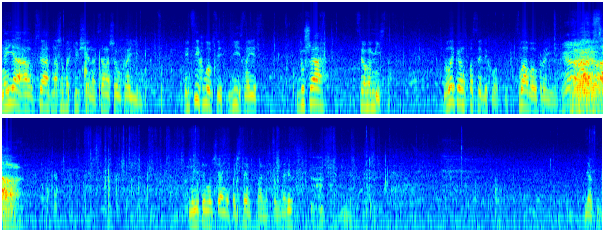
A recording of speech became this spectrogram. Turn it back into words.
Не я, а вся наша батьківщина, вся наша Україна. І ці хлопці дійсно є душа цього міста. Велике вам спасибі, хлопці. Слава Україні! Героям слава! Минути мовчання почтемо пам'ять Кобзарів. Дякую.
